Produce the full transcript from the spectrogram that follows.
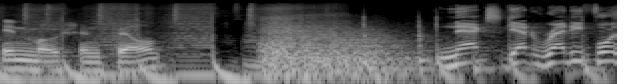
in motion film. Next, get ready for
